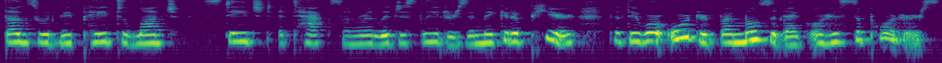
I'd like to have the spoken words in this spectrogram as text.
thugs would be paid to launch staged attacks on religious leaders and make it appear that they were ordered by Mossadegh or his supporters.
